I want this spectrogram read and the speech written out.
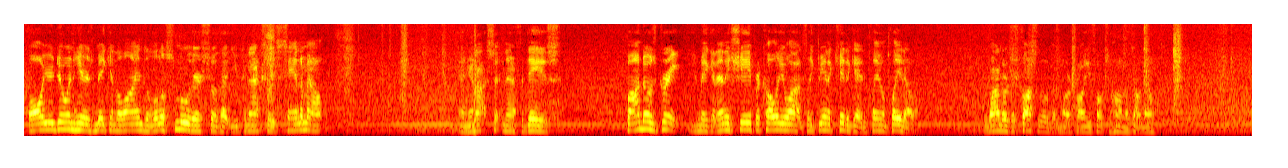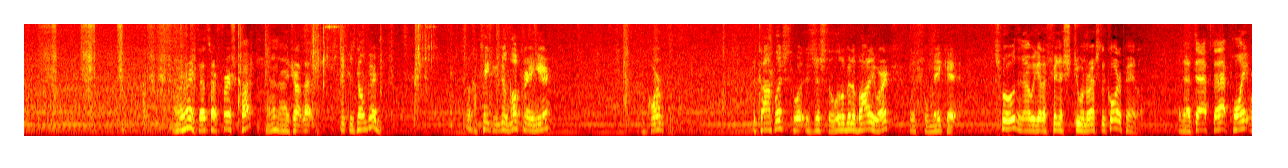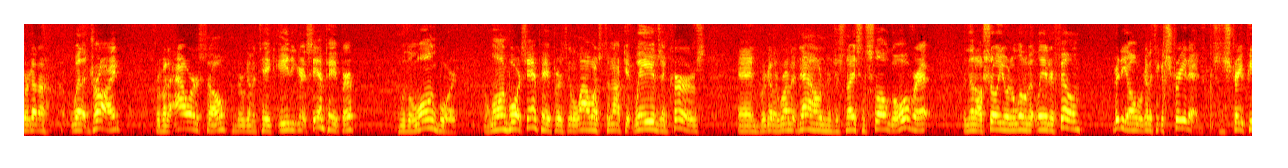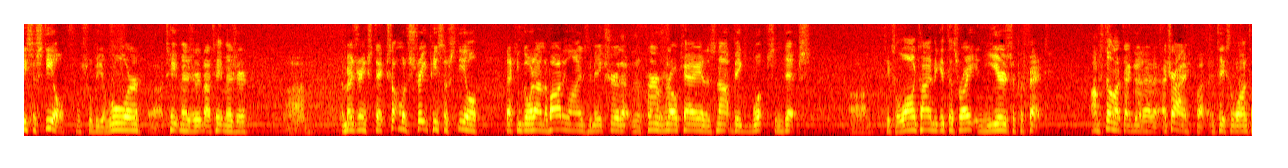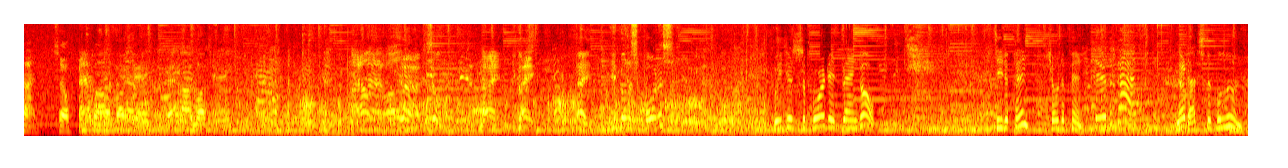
All you're doing here is making the lines a little smoother so that you can actually sand them out and you're not sitting there for days. Bondo's great. You can make it any shape or color you want. It's like being a kid again, playing with Play-Doh. The Bondo just costs a little bit more for all you folks at home that don't know. Alright, that's our first cut. And I drop that stick is no good. So if you take a good look right here, the core accomplished what is just a little bit of body work, which will make it smooth, and now we got to finish doing the rest of the quarter panel. And at after that point, we're gonna let it dry for about an hour or so, and then we're gonna take 80 grit sandpaper with a long board. The long board sandpaper is gonna allow us to not get waves and curves, and we're gonna run it down and just nice and slow go over it, and then I'll show you in a little bit later film video, we're going to take a straight edge, which is a straight piece of steel, which will be a ruler, uh, tape measure, not tape measure, um, a measuring stick, something with a straight piece of steel that can go down the body lines to make sure that the curves are okay and it's not big whoops and dips. Um, takes a long time to get this right and years to perfect. I'm still not that good at it. I try, but it takes a long time. So. Grandma's watching. Grandma's watching. Yeah, sure. Hey, hey, Hey, you gonna support us? We just supported Van Gogh. See the pin? Show the pin. They're the best. That's the balloon.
